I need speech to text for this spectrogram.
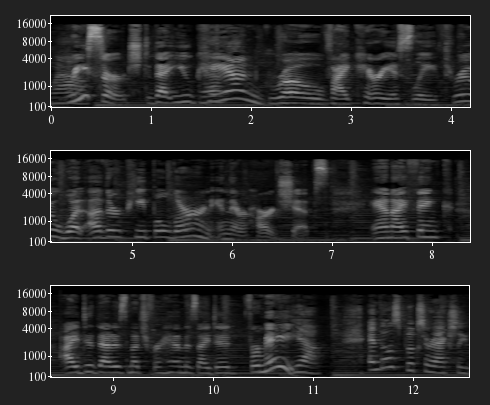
Wow. Researched that you Yeah. can grow vicariously through what other people learn in their hardships. And I think I did that as much for him as I did for me. Yeah. And those books are actually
